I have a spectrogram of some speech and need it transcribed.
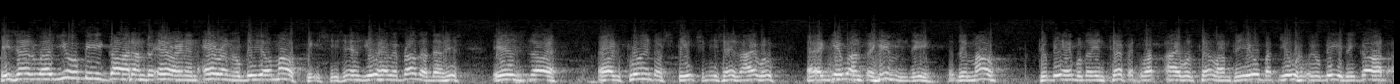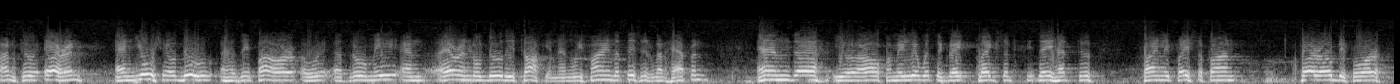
He says, Well, you be God unto Aaron, and Aaron will be your mouthpiece. He says, You have a brother that is, is uh, uh, fluent of speech, and he says, I will uh, give unto him the, the mouth to be able to interpret what I will tell unto you, but you will be the God unto Aaron, and you shall do uh, the power uh, through me, and Aaron will do the talking. And we find that this is what happened. And uh, you are all familiar with the great plagues that they had to finally place upon Pharaoh before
